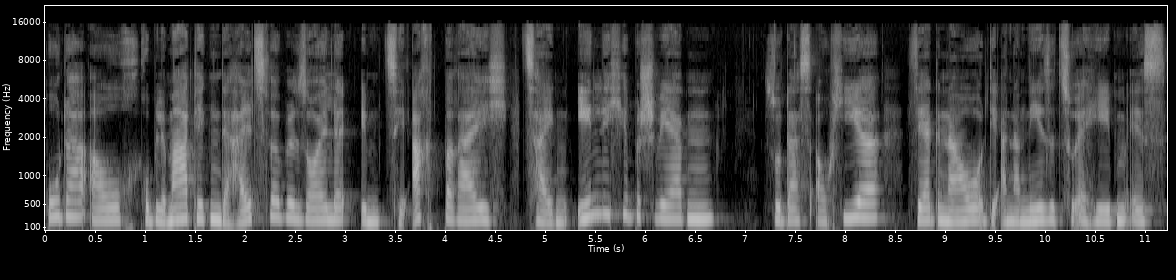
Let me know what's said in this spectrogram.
oder auch Problematiken der Halswirbelsäule im C8-Bereich zeigen ähnliche Beschwerden sodass auch hier sehr genau die Anamnese zu erheben ist,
